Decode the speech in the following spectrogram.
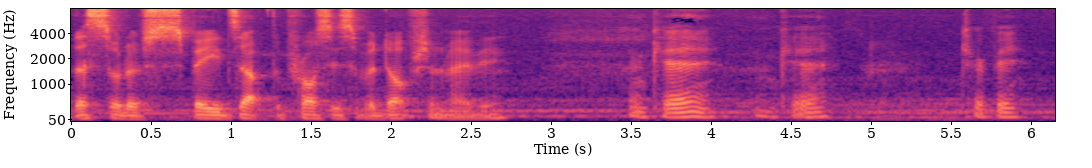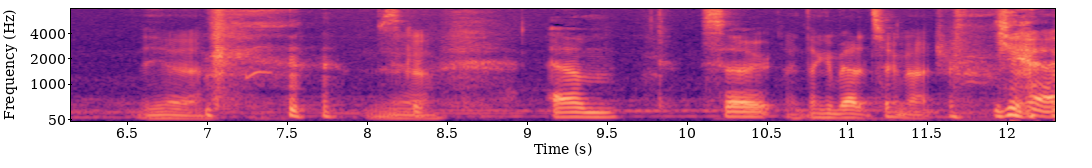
this sort of speeds up the process of adoption, maybe. Okay. Okay. Trippy. Yeah. Yeah. good. Um. So Don't think about it too much. yeah,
